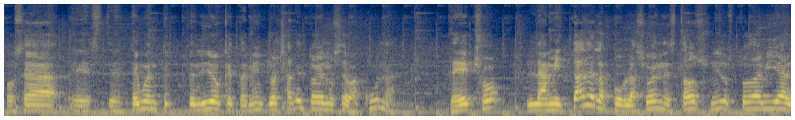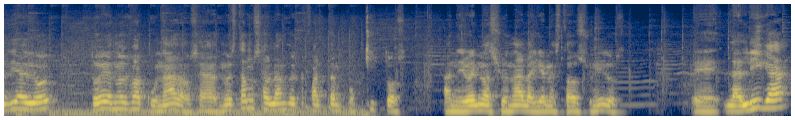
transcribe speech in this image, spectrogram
O sea, este, tengo entendido que también George Allen todavía no se vacuna. De hecho, la mitad de la población en Estados Unidos todavía al día de hoy todavía no es vacunada. O sea, no estamos hablando de que faltan poquitos a nivel nacional allá en Estados Unidos. Eh, la liga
